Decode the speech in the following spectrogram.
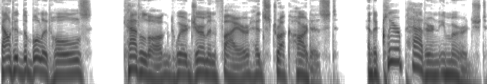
counted the bullet holes, catalogued where German fire had struck hardest, and a clear pattern emerged.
